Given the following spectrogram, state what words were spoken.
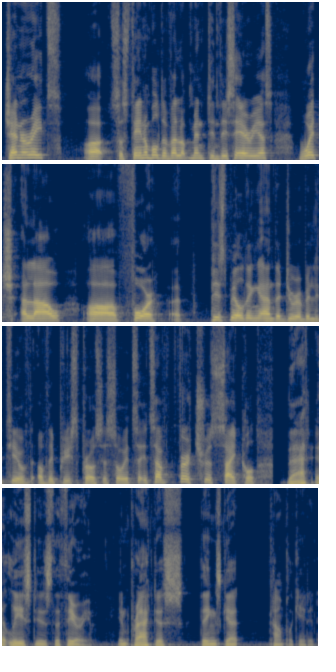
generates uh, sustainable development in these areas, which allow uh, for uh, peace building and the durability of, of the peace process. So it's, it's a virtuous cycle. That, at least, is the theory. In practice, things get complicated.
